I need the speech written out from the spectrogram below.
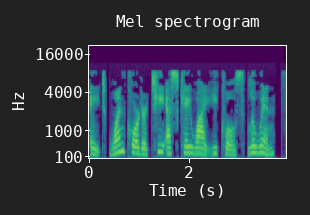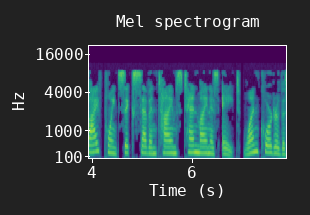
8 1 quarter tsky equals Lewin 5.67 times 10 minus 8 1 quarter the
